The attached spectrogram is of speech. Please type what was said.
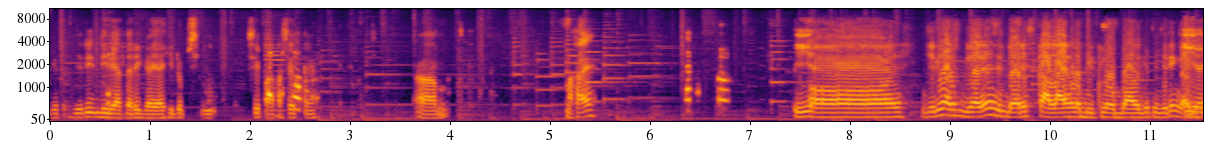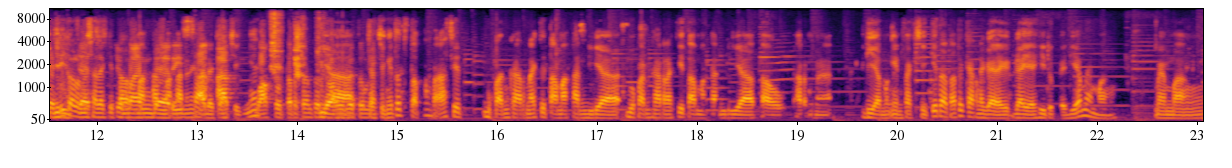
gitu jadi dilihat dari gaya hidup si si parasitnya Em, makanya iya Oh, jadi harus dilihatnya dari skala yang lebih global gitu. Jadi nggak Iya, bisa jadi kalau misalnya kita makan dari makanan yang ada saat cacingnya, waktu tertentu ya gitu. cacing itu tetap parasit bukan karena kita makan dia bukan karena kita makan dia atau karena dia menginfeksi kita tapi karena gaya gaya hidupnya dia memang memang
